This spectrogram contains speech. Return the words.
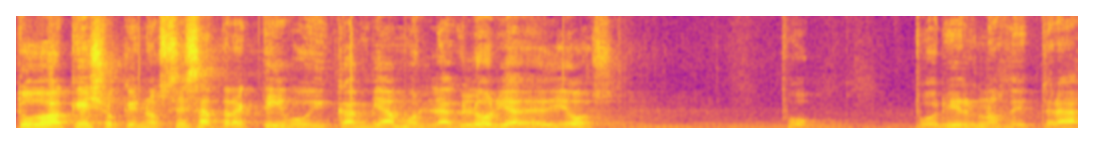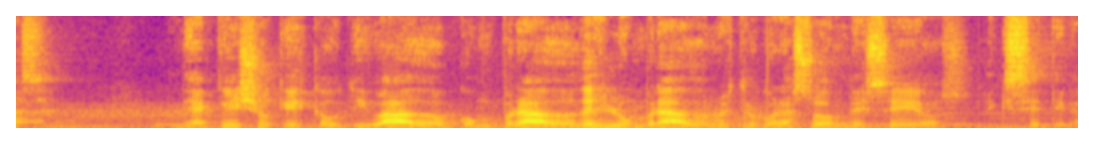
Todo aquello que nos es atractivo y cambiamos la gloria de Dios por, por irnos detrás de aquello que es cautivado, comprado, deslumbrado nuestro corazón, deseos, etc.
